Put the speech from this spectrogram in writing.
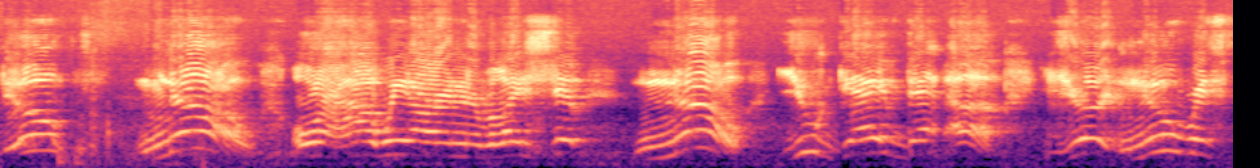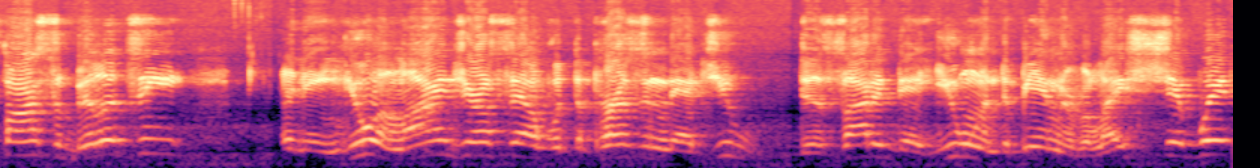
do? No. Or how we are in a relationship? No. You gave that up. Your new responsibility, and then you aligned yourself with the person that you decided that you wanted to be in a relationship with,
